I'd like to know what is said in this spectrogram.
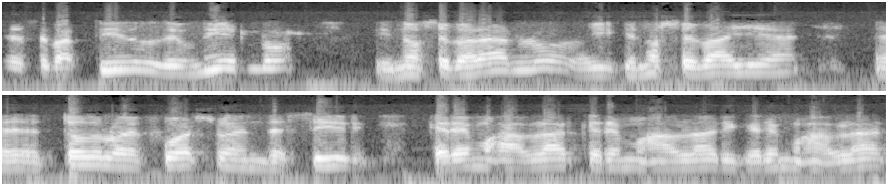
ese partido, de unirlo y no separarlo y que no se vaya eh, todos los esfuerzos en decir queremos hablar, queremos hablar y queremos hablar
